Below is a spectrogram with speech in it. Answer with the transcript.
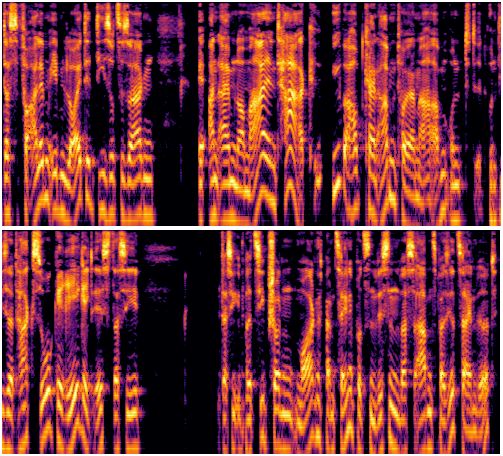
dass vor allem eben Leute, die sozusagen an einem normalen Tag überhaupt kein Abenteuer mehr haben und, und dieser Tag so geregelt ist, dass sie, dass sie im Prinzip schon morgens beim Zähneputzen wissen, was abends passiert sein wird,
